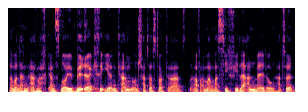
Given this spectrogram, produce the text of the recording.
weil man dann einfach ganz neue Bilder kreieren kann und Shutterstock da auf einmal massiv viele Anmeldungen hatte.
